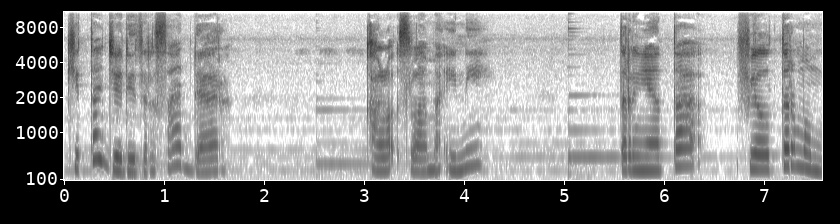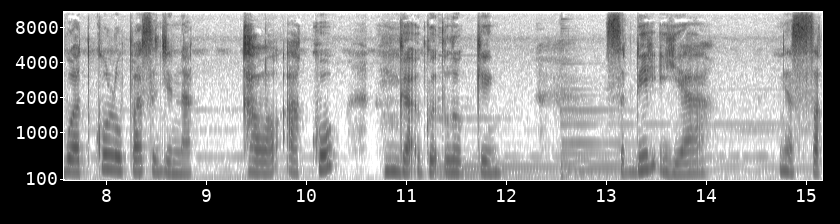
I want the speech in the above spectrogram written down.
kita jadi tersadar. Kalau selama ini ternyata filter membuatku lupa sejenak. Kalau aku nggak good looking. Sedih iya, nyesek.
